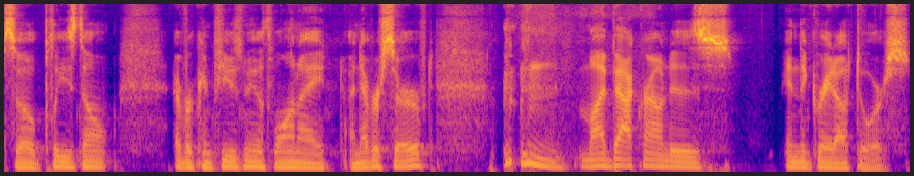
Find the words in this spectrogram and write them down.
so please don't ever confuse me with one. I, I never served. My background is in the great outdoors,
